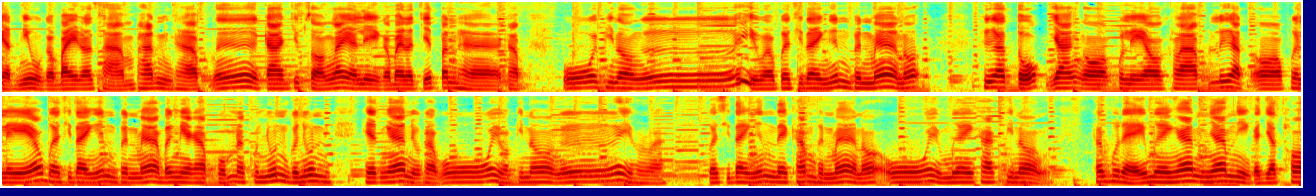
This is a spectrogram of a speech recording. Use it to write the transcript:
8นิ้วกับใบละ3,000ครับ เออ กลาง12ไล่อะไรกับใบละ7ปัญหาครับ โอ้ย พี่น้องเอ้ย ว่าเพื่อสิได้เงินเพิ่นแม่เนาะเพื่อตกยางออกเพื่อแล้วครับเลือดออกเพื่อแล้วเพื่อสิได้เงินเพิ่นแม่เบิ่งเนี่ยครับ ผมนะคุณยุ่นคุณยุ่นเฮ็ดงานอยู่ครับ โอ้ย ว่าพี่น้องเอ้ยว่าเพื่อสิได้เงินได้คำเพิ่นแม่เนาะ โอ้ย เมื่อยคักพี่น้อง ท่านผู้ใดเมื่อยงานย่ามนี่ก็อย่าท้อ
